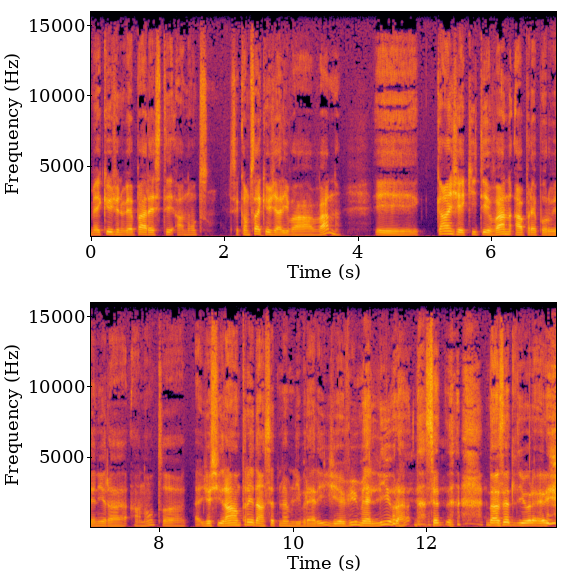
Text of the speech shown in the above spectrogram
mais que je ne vais pas rester à Nantes. C'est comme ça que j'arrive à Vannes. Et quand j'ai quitté Vannes après pour venir à, Nantes, euh, je suis rentré dans cette même librairie. J'ai vu mes livres dans cette, dans cette librairie.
